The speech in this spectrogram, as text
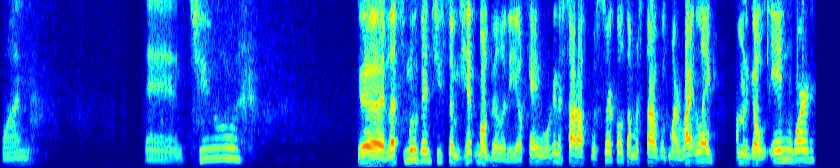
One and two. Good. Let's move into some hip mobility. Okay, we're gonna start off with circles. I'm gonna start with my right leg. I'm gonna go inward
